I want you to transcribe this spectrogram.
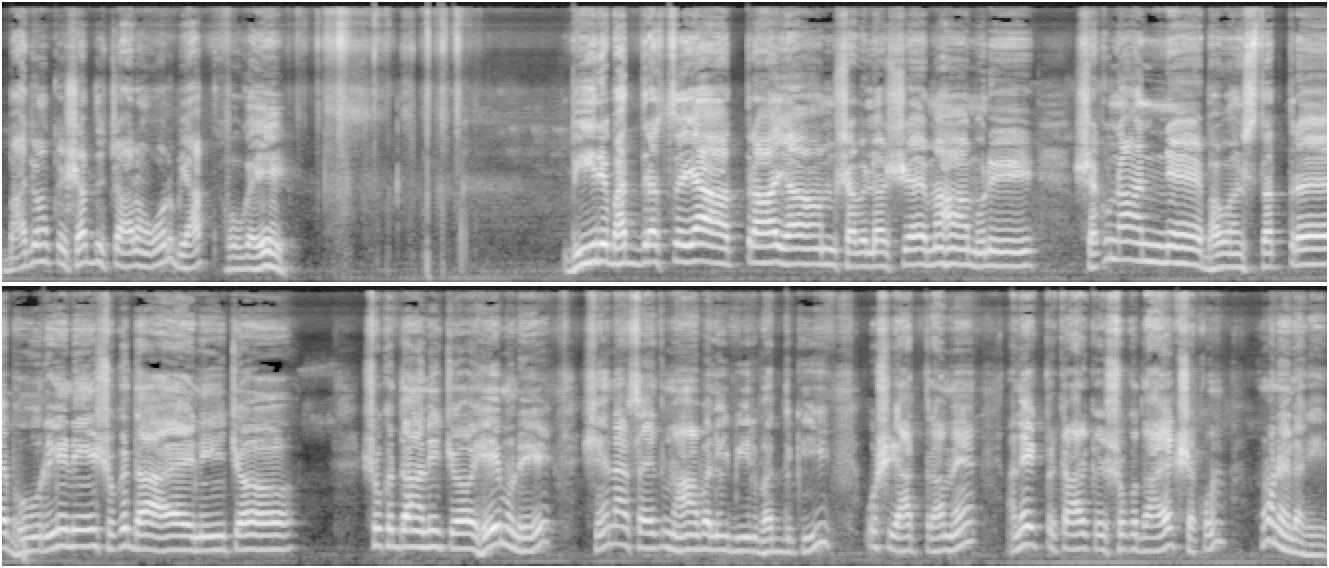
बाजों के शब्द चारों ओर व्याप्त हो गए। वीरभद्रस्य यात्रायां शबलस्य महामुनि शकुनान्य भवंस्तत्र भूरिणी सुखदायनी च। सुखदानी च। हे मुने, सेना सहित महाबली वीरभद्र की उस यात्रा में अनेक प्रकार के सुखदायक शकुन होने लगे।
